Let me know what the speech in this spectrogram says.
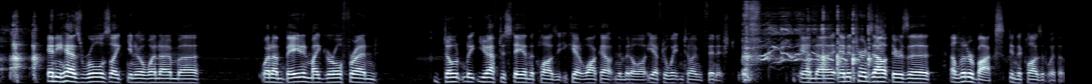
and he has rules like you know when I'm uh, when I'm baiting my girlfriend, don't le- you have to stay in the closet. You can't walk out in the middle. You have to wait until I'm finished. and uh, and it turns out there's a, a litter box in the closet with him.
